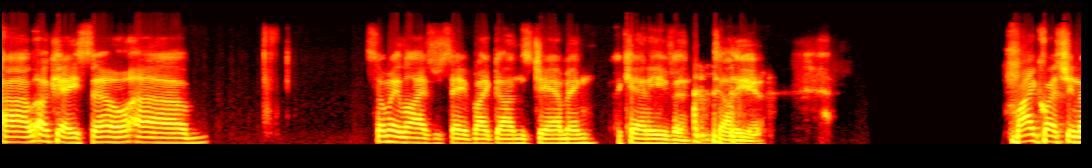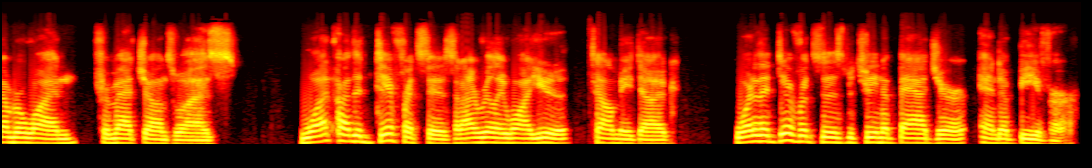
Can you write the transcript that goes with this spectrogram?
Um, okay, so um, so many lives were saved by guns jamming. I can't even tell you. My question number one for Matt Jones was What are the differences? And I really want you to tell me, Doug, what are the differences between a badger and a beaver?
